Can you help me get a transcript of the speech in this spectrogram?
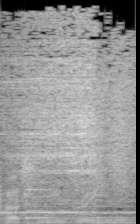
person you.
